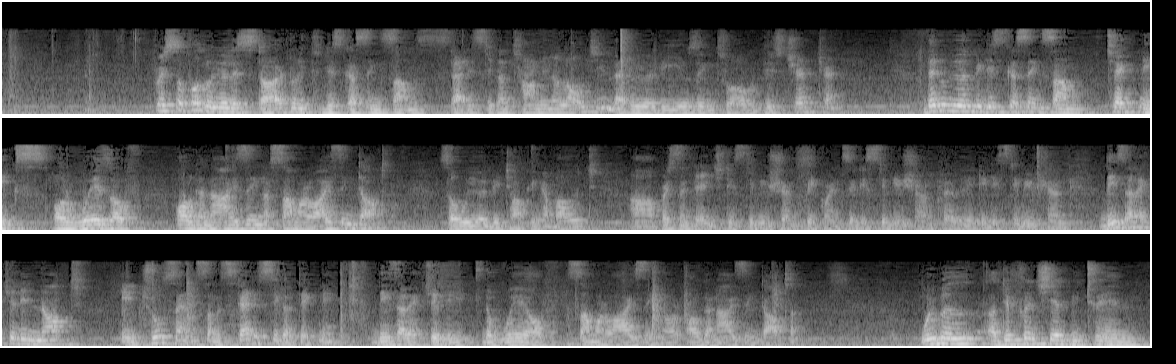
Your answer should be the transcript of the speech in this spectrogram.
first of all, we will start with discussing some statistical terminology that we will be using throughout this chapter. Then we will be discussing some techniques or ways of organizing or summarizing data. So we will be talking about uh, percentage distribution, frequency distribution, probability distribution. These are actually not in true sense some statistical technique. These are actually the way of summarizing or organizing data. We will uh, differentiate between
